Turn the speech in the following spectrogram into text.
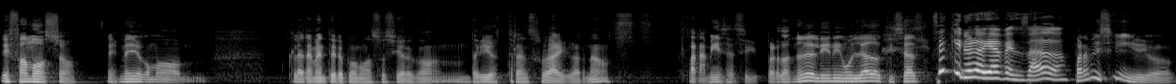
es famoso, es medio como, claramente lo podemos asociar con Darío Transriver, ¿no? Para mí es así, perdón, no lo leí en ningún lado, quizás ¿Sabes que no lo había pensado? para mí sí, digo.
